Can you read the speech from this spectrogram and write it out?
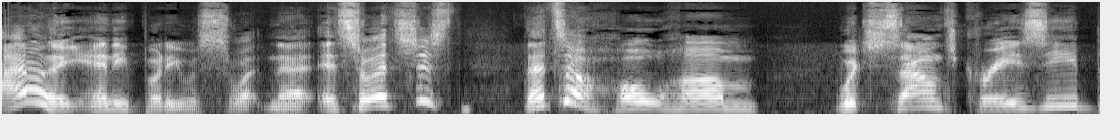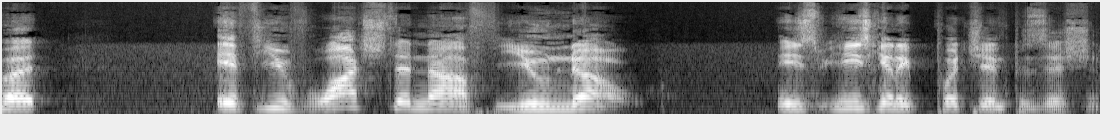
I don't think anybody was sweating that. And so it's just that's a ho hum, which sounds crazy, but if you've watched enough, you know he's he's going to put you in position.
